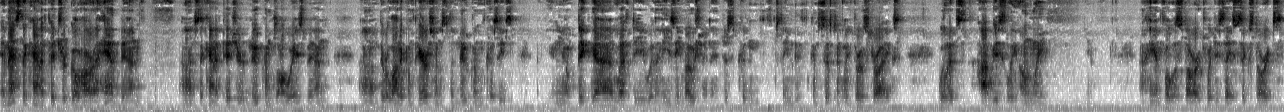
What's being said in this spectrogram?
And that's the kind of pitcher Gohara had been. Uh, it's the kind of pitcher Newcomb's always been. Um, there were a lot of comparisons to Newcomb because he's you know, big guy, lefty with an easy motion, and just couldn't seem to consistently throw strikes. Well, it's obviously only a handful of starts. What'd you say? Six starts?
